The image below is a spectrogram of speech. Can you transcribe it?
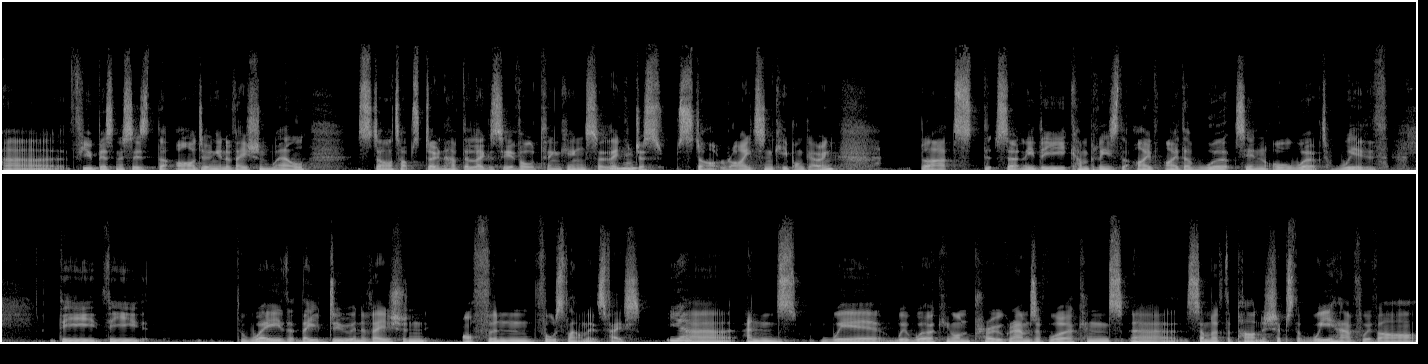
uh, few businesses that are doing innovation well. Startups don't have the legacy of old thinking, so they can just start right and keep on going. But th- certainly, the companies that I've either worked in or worked with, the the the way that they do innovation often falls flat on its face. Yeah. Uh, and we're we're working on programs of work and uh, some of the partnerships that we have with our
